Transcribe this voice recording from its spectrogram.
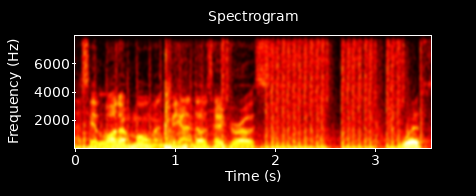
I see a lot of movement behind those hedgerows. West.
